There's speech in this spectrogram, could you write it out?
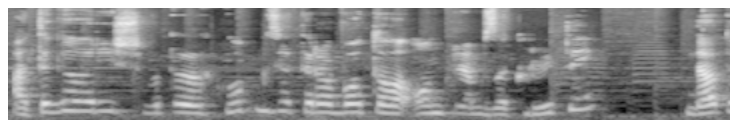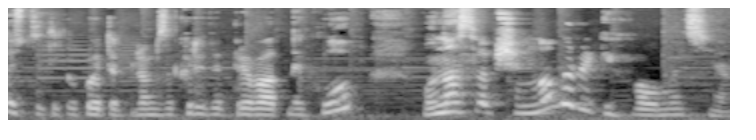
А ты говоришь, вот этот клуб, где ты работала, он прям закрытый? Да, то есть это какой-то прям закрытый приватный клуб. У нас вообще много таких в Алмате?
